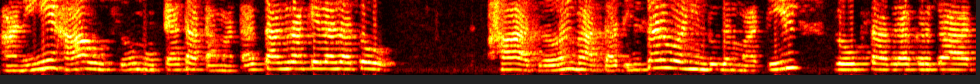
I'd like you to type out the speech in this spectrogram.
आणि हा उत्सव मोठ्या थाटामाटात साजरा केला जातो. हा सण भारतातील सर्व हिंदू धर्मातील लोक साजरा करतात.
